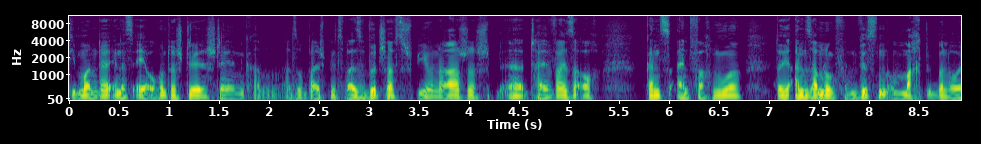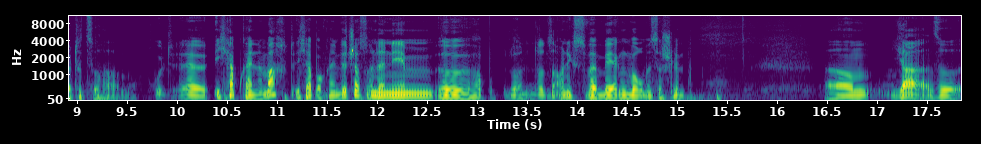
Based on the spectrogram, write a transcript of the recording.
die man der NSA auch unterstellen kann. Also beispielsweise Wirtschaftsspionage, äh, teilweise auch ganz einfach nur die Ansammlung von Wissen, um Macht über Leute zu haben. Gut, äh, ich habe keine Macht, ich habe auch kein Wirtschaftsunternehmen, äh, habe ansonsten auch nichts zu verbergen. Warum ist das schlimm? Ähm, ja, also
